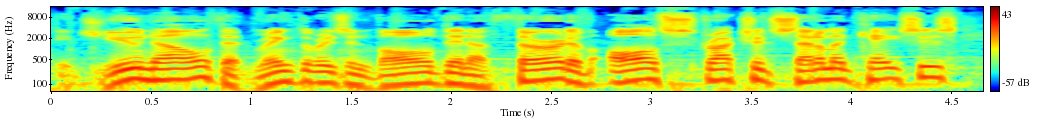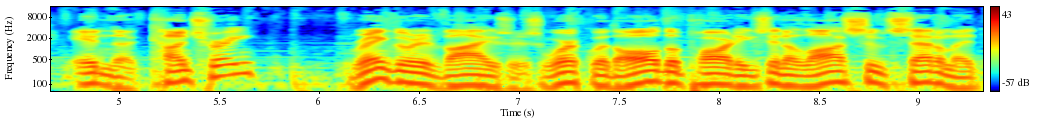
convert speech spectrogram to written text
Did you know that Ringler is involved in a third of all structured settlement cases in the country? Ringler advisors work with all the parties in a lawsuit settlement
